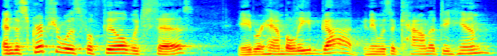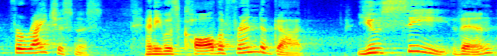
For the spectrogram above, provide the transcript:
And the scripture was fulfilled, which says, Abraham believed God, and it was accounted to him for righteousness, and he was called the friend of God. You see, then,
